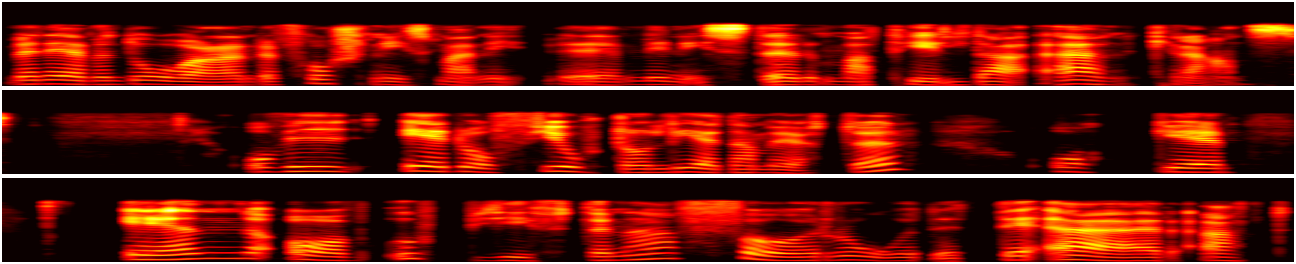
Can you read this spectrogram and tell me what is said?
men även dåvarande forskningsminister eh, Matilda Ernkrans. Och vi är då 14 ledamöter och eh, en av uppgifterna för rådet det är att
